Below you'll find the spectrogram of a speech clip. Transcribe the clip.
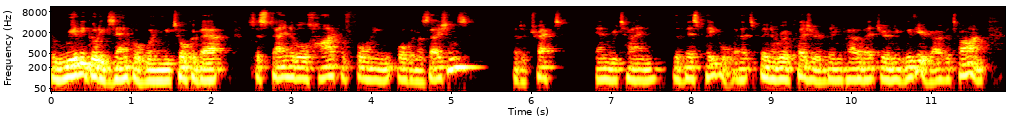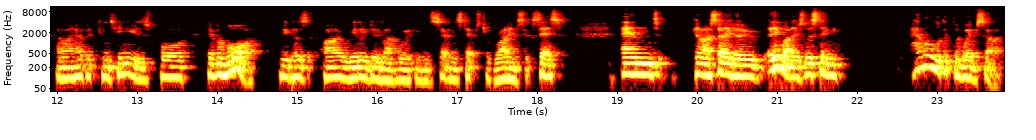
a really good example when we talk about sustainable, high performing organizations that attract and retain the best people. And it's been a real pleasure being part of that journey with you over time. And I hope it continues for evermore because I really do love working with seven steps to writing success. And can I say to anyone who's listening, have a look at the website.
